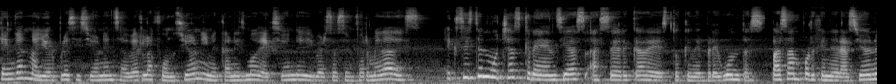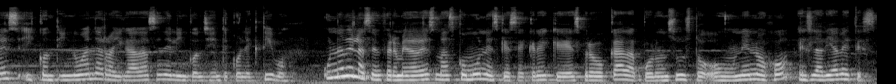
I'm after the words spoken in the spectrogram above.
tengan mayor precisión en saber la función y mecanismo de acción de diversas enfermedades. Existen muchas creencias acerca de esto que me preguntas. Pasan por generaciones y continúan arraigadas en el inconsciente colectivo. Una de las enfermedades más comunes que se cree que es provocada por un susto o un enojo es la diabetes.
